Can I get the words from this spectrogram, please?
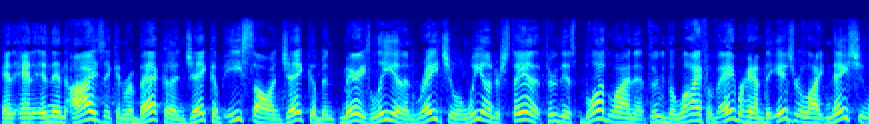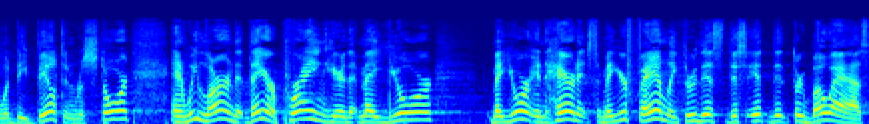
and, and, and then Isaac and Rebekah, and Jacob, Esau, and Jacob, and marries Leah and Rachel. And we understand that through this bloodline, that through the life of Abraham, the Israelite nation would be built and restored. And we learn that they are praying here that may your, may your inheritance, may your family through this, this it, through Boaz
